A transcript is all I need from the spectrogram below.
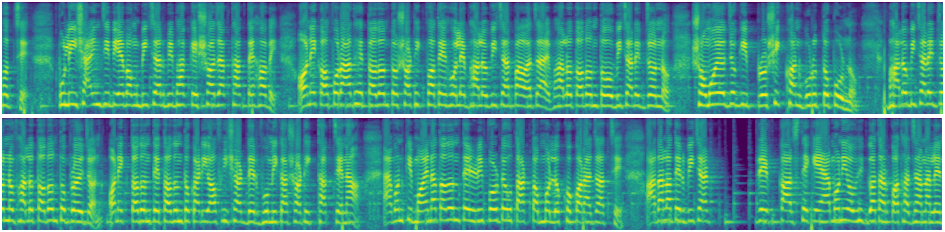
হচ্ছে। পুলিশ, আইনজীবী এবং বিচার বিভাগকে সজাগ থাকতে হবে। অনেক অপরাধের তদন্ত সঠিক পথে হলে ভালো বিচার পাওয়া যায়। ভালো তদন্ত ও বিচারের জন্য সময়োযোগী প্রশিক্ষণ গুরুত্বপূর্ণ। ভালো বিচারের জন্য ভালো তদন্ত প্রয়োজন। অনেক তদন্তে তদন্তকারী অফিসারদের ভূমিকা সঠিক থাকছে না। এমনকি ময়না তদন্তের রিপোর্টেও তারতম্য লক্ষ্য করা যাচ্ছে। আদালতের বিচার কাছ থেকে এমনই অভিজ্ঞতার কথা জানালেন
